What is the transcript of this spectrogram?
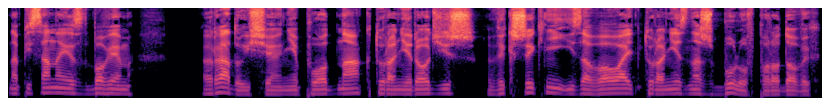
Napisane jest bowiem, Raduj się, niepłodna, która nie rodzisz, wykrzyknij i zawołaj, która nie znasz bólów porodowych,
